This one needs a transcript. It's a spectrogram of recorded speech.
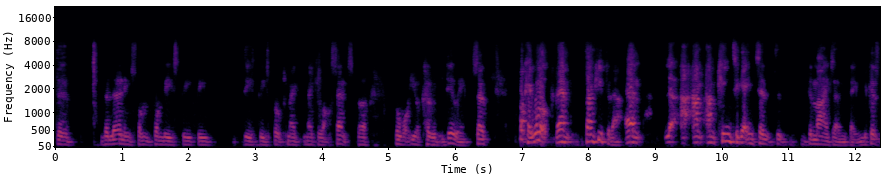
the the learnings from from these the, the, these these books make make a lot of sense for for what you're currently doing. So okay well look um, thank you for that. Um look, I, am keen to get into the, MyZone thing because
